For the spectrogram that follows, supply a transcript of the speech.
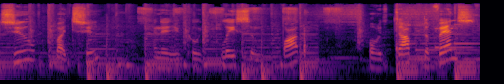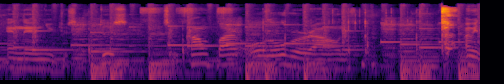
two by two and then you could place some pot over the top of the fence and then you just do some campfire all over around. I mean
